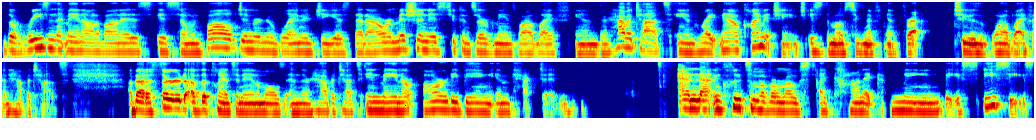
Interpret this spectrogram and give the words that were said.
the reason that Maine Audubon is, is so involved in renewable energy is that our mission is to conserve Maine's wildlife and their habitats. And right now, climate change is the most significant threat to wildlife and habitats. About a third of the plants and animals and their habitats in Maine are already being impacted. And that includes some of our most iconic Maine-based species,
